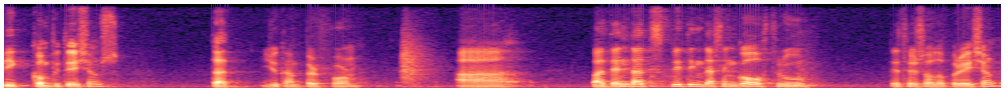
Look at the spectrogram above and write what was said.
big computations that you can perform. Uh, but then that splitting doesn't go through the threshold operation,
